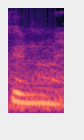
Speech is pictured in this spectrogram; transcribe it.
ขึ้นใหม่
